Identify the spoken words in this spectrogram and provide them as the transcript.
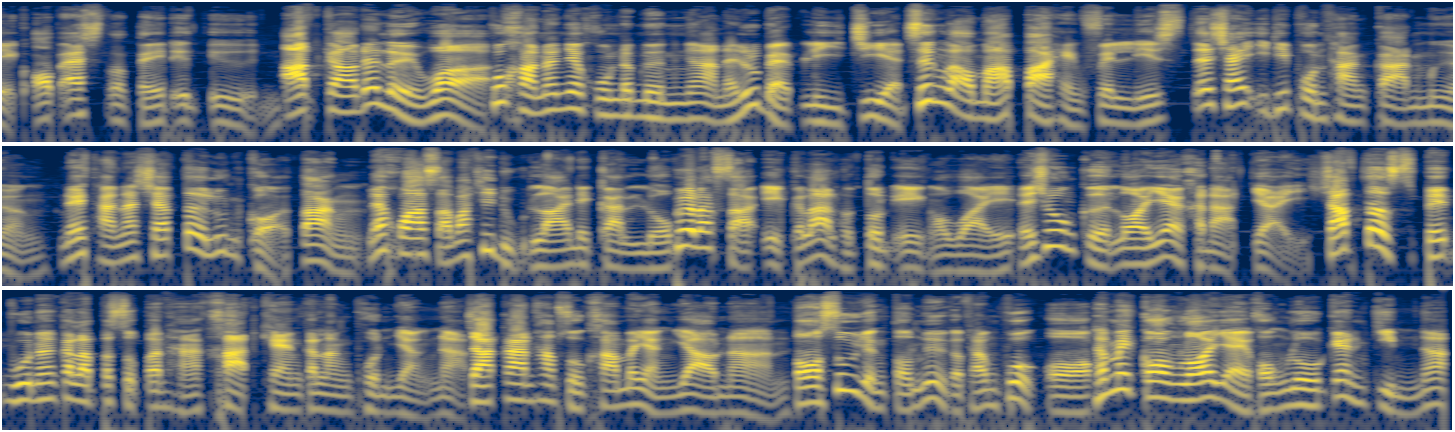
เด็กออฟแอสตาเตสอื่นๆ อาจกล่าวได้เลยว่า พวกเขานั้นยังคงดำเนินงานในรูปแบบลีเจียนซึ่งเหล่าหมาป่าแห่งเฟลลิสได้ใช้อิทธิพลทางการเมือง ในฐานะชัปเตอร์รุ่นก่อตั้ง และความสามารถที่ดุร้ายในการลบเพื่อรักษาเอกราชของตนเองเอาไว้ ในช่วงเกิดรอยแยกขนาดใหญ่ชัปเตอร์สเปซวูฟนั้นกำลังประสบปัญหาขาดแคลนกำลังพลอย่างหนักจากการทำสงครามมาอย่างยาวนาน ต่อสู้อย่างต่อเนื่องกับทั้งพวกออกทำให้กองร้อยใหญ่ของโลแกนกิมหน้า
